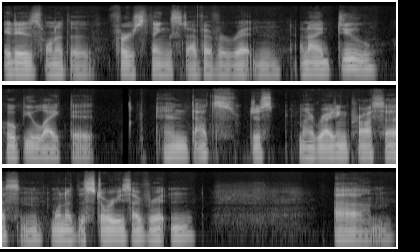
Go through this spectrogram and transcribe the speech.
it is one of the first things that I've ever written, and I do hope you liked it. And that's just my writing process and one of the stories I've written. Um,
